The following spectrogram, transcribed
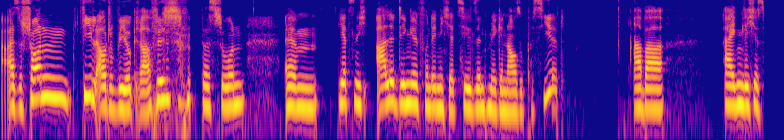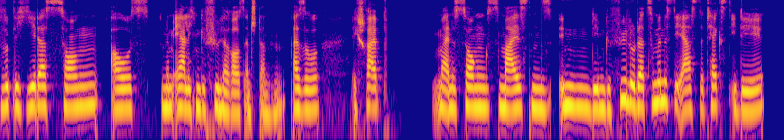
Also schon viel autobiografisch, das schon. Ähm, jetzt nicht alle Dinge, von denen ich erzähle, sind mir genauso passiert. Aber eigentlich ist wirklich jeder Song aus einem ehrlichen Gefühl heraus entstanden. Also ich schreibe meine Songs meistens in dem Gefühl oder zumindest die erste Textidee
